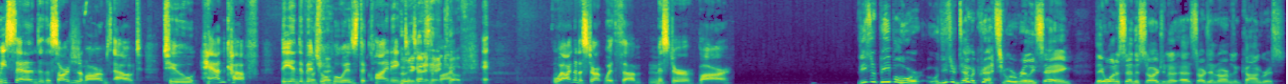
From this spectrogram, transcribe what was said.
we send the sergeant of arms out to handcuff the individual okay. who is declining who to are you testify. Well, I'm going to start with um, Mr. Barr. These are people who are these are Democrats who are really saying they want to send the sergeant uh, sergeant at arms in Congress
